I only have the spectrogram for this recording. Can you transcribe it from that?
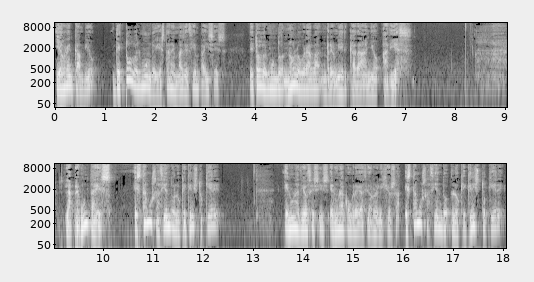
y ahora en cambio, de todo el mundo, y están en más de 100 países, de todo el mundo no lograban reunir cada año a 10. La pregunta es, ¿estamos haciendo lo que Cristo quiere? En una diócesis, en una congregación religiosa, ¿estamos haciendo lo que Cristo quiere?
